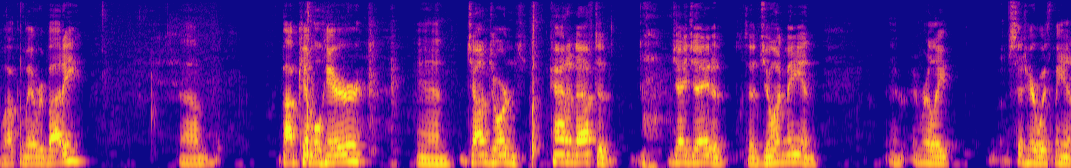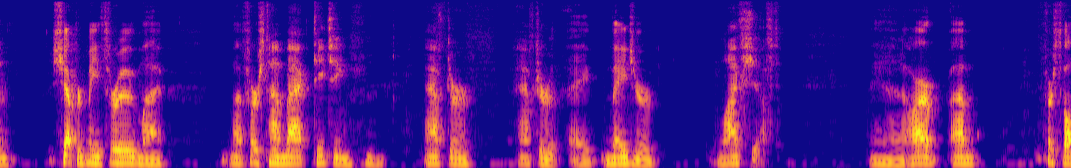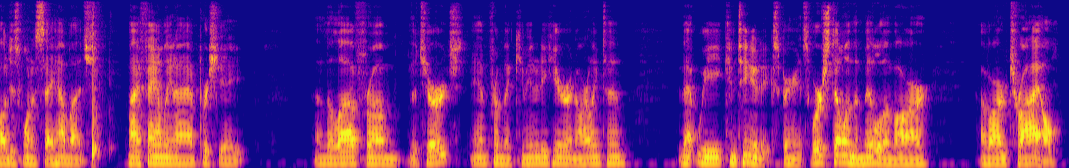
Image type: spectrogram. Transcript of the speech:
welcome everybody. Um, Bob Kembel here, and John Jordan's kind enough to JJ to, to join me and, and really sit here with me and shepherd me through my my first time back teaching after after a major life shift. And our um, first of all, I just want to say how much my family and I appreciate uh, the love from the church and from the community here in Arlington that we continue to experience. We're still in the middle of our of our trial,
